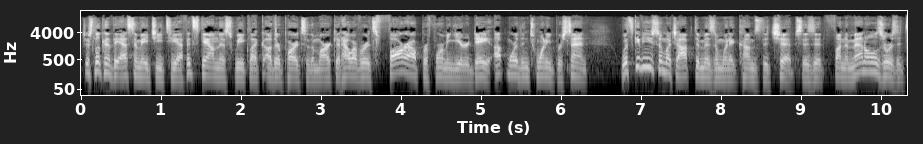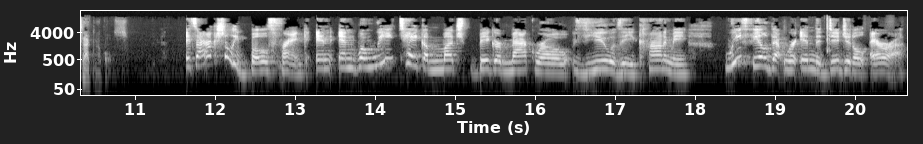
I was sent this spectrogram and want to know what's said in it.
just looking at the SMH ETF, it's down this week like other parts of the market. However, it's far outperforming year to date, up more than 20%. What's giving you so much optimism when it comes to chips? Is it fundamentals or is it technicals? It's actually both, Frank. And, and when we take a much bigger macro view of the economy, we feel that we're in the digital era.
